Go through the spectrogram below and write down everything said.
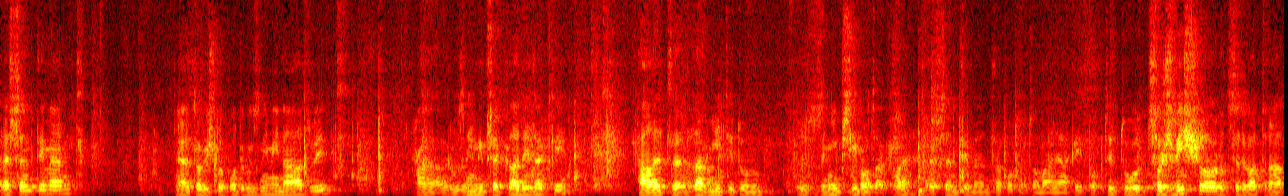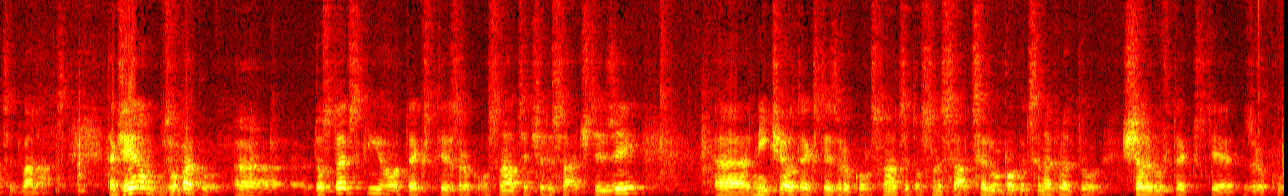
Resentiment, e, to vyšlo pod různými názvy a různými překlady taky, ale ten hlavní titul zní přímo takhle, Resentiment, a potom to má nějaký podtitul, což vyšlo v roce 1912. Takže jenom zopaku, eh, Dostojevskýho text je z roku 1864, eh, Nietzscheho text je z roku 1887, pokud se nepletu, Schellerův text je z roku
